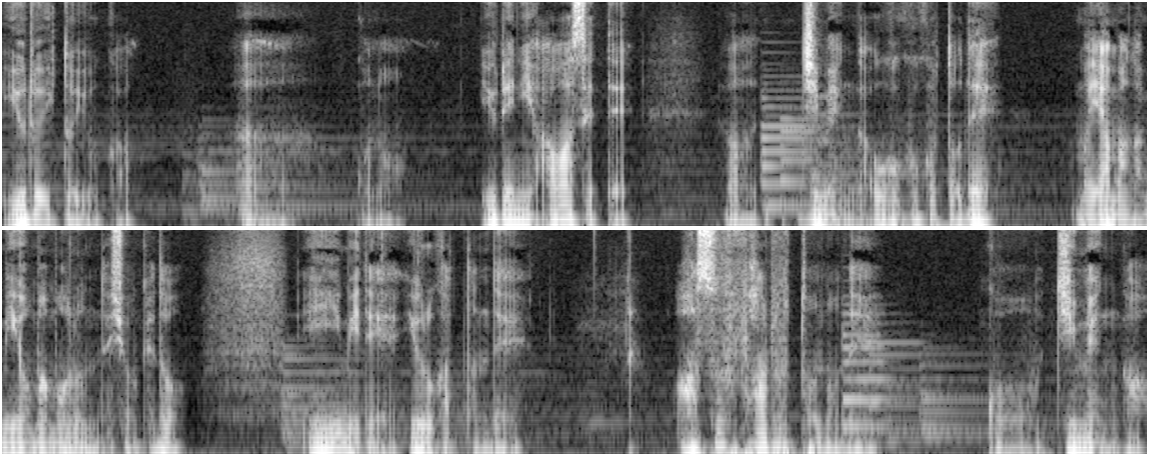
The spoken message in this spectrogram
緩いというか、あこの、揺れに合わせて、地面が動くことで、まあ、山が身を守るんでしょうけど、いい意味で緩かったんで、アスファルトのね、こう、地面が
